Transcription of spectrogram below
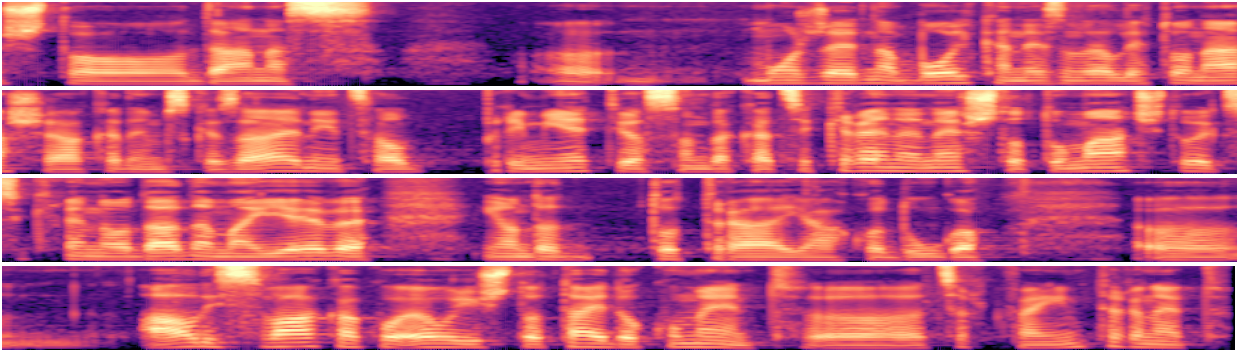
što danas možda jedna boljka, ne znam da li je to naše akademske zajednice, ali primijetio sam da kad se krene nešto tumačiti, uvijek se krene od Adama i Eve i onda to traje jako dugo. Ali svakako, evo i što taj dokument Crkva Internet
